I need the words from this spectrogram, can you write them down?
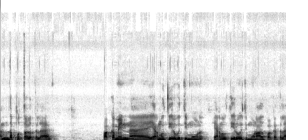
அந்த புத்தகத்தில் பக்கம் எண் இரநூத்தி இருபத்தி மூணு இரநூத்தி இருபத்தி மூணாவது பக்கத்தில்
